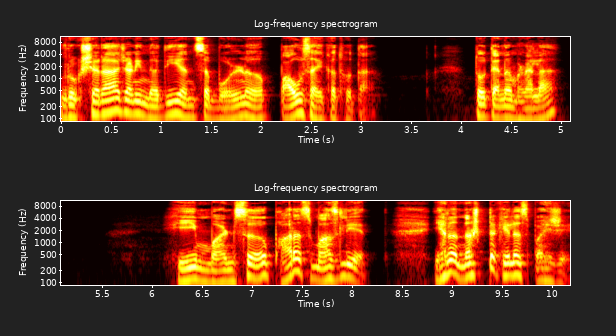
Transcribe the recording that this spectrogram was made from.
वृक्षराज आणि नदी यांचं बोलणं पाऊस ऐकत होता. तो त्यांना म्हणाला ही माणसं फारच माजली आहेत. ह्यांना नष्ट केलंच पाहिजे.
